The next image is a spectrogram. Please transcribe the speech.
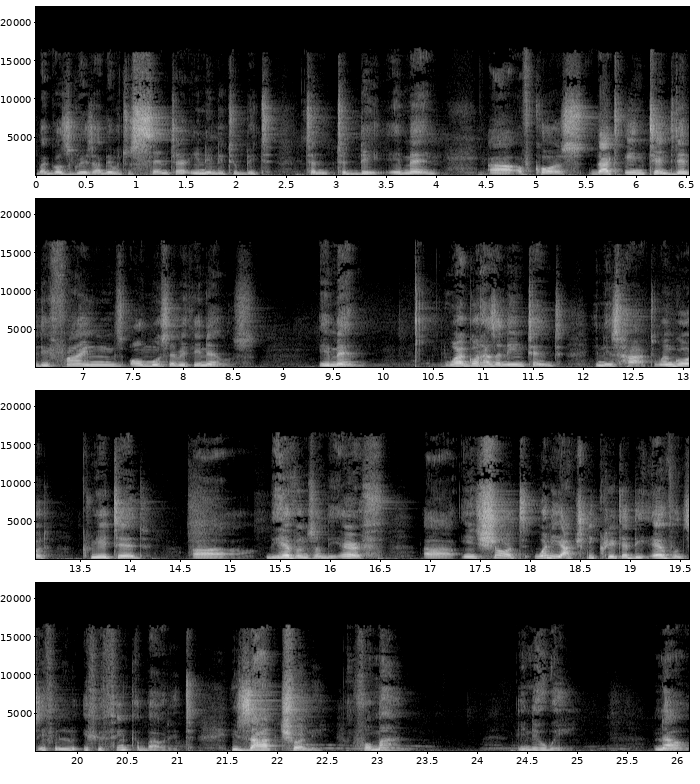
by God's grace I'll be able to center in a little bit t- today. Amen. Uh, of course, that intent then defines almost everything else. Amen. Well, God has an intent in His heart when God created uh, the heavens and the earth. Uh, in short, when He actually created the heavens, if you if you think about it, it's actually for man, in a way. Now,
